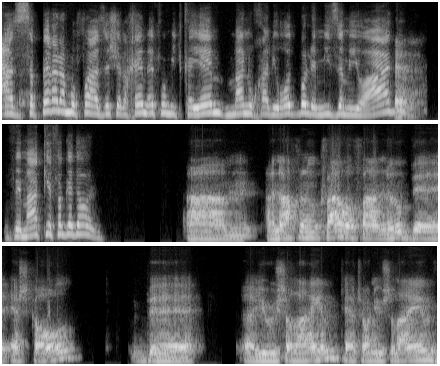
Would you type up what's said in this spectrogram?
אז ספר על המופע הזה שלכם, איפה הוא מתקיים, מה נוכל לראות בו, למי זה מיועד, כן. ומה הכיף הגדול. Um, אנחנו כבר הופענו באשכול, בירושלים, תיאטרון ירושלים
